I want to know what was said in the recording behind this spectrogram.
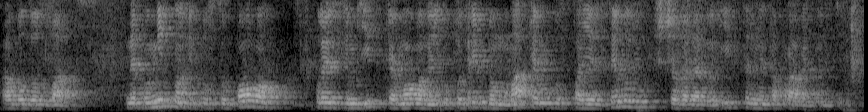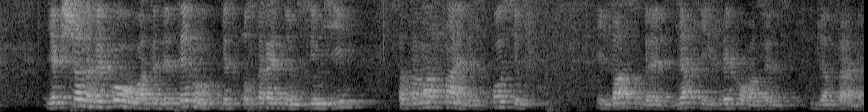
або до зла. Непомітно і поступово вплив сім'ї, спрямований у потрібному напрямку, стає силою, що веде до істини та праведності. Якщо не виховувати дитину безпосередньо в сім'ї, сатана знайде спосіб і засоби, як їх виховати для себе.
